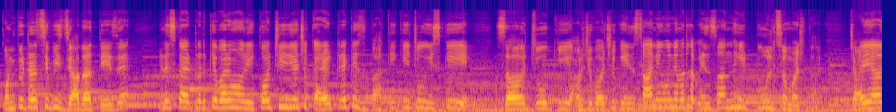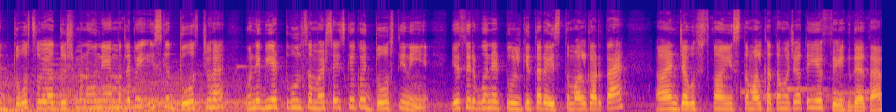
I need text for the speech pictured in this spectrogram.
कंप्यूटर से भी ज़्यादा तेज़ है। एंड इस कैरेक्टर के बारे में और एक और चीज़ ये जो कैरेक्टर है कि इस बाकी की जो इसके जो कि आजू बाजू के इंसान है उन्हें मतलब इंसान नहीं टूल समझता है। चाहे या दोस्त हो या दुश्मन उन्हें मतलब इसके दोस्त जो है उन्हें भी ये टूल समझता है इसके कोई दोस्त ही नहीं है। ये सिर्फ़ उन्हें टूल की तरह इस्तेमाल करता है एंड जब उसका इस्तेमाल खत्म हो जाता है ये फेंक देता है।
